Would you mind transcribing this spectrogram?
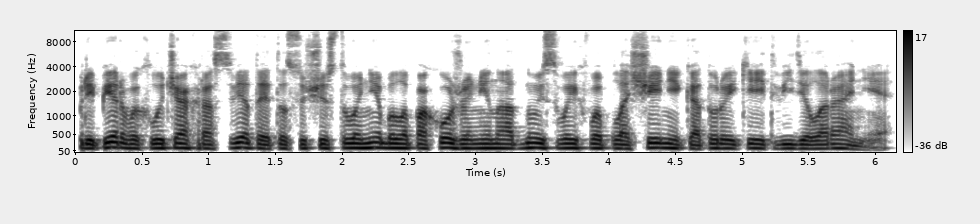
При первых лучах рассвета это существо не было похоже ни на одну из своих воплощений, которые Кейт видела ранее.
